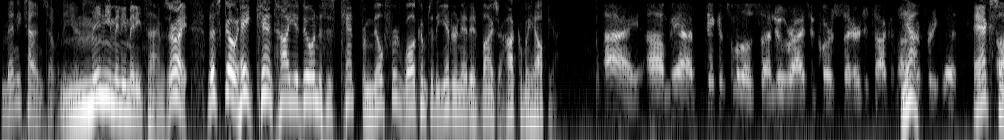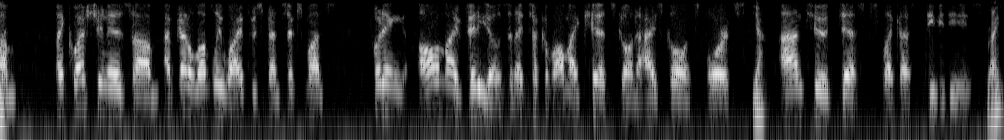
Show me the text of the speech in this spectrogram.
many times over the years. Many, many, many times. All right, let's go. Hey, Kent, how you doing? This is Kent from Milford. Welcome to the Internet Advisor. How can we help you? Hi. Um, yeah, I've taken some of those uh, New Horizon courses I heard you talking about. Yeah. They're pretty good. Excellent. Um, my question is, um, I've got a lovely wife who spent six months putting all my videos that I took of all my kids going to high school and sports yeah, onto discs, like uh, DVDs, right.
